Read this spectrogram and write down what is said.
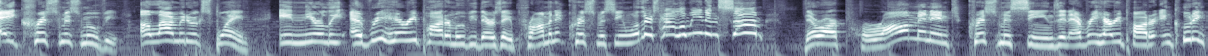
a Christmas movie. Allow me to explain. In nearly every Harry Potter movie, there's a prominent Christmas scene. Well, there's Halloween in some. There are prominent Christmas scenes in every Harry Potter, including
